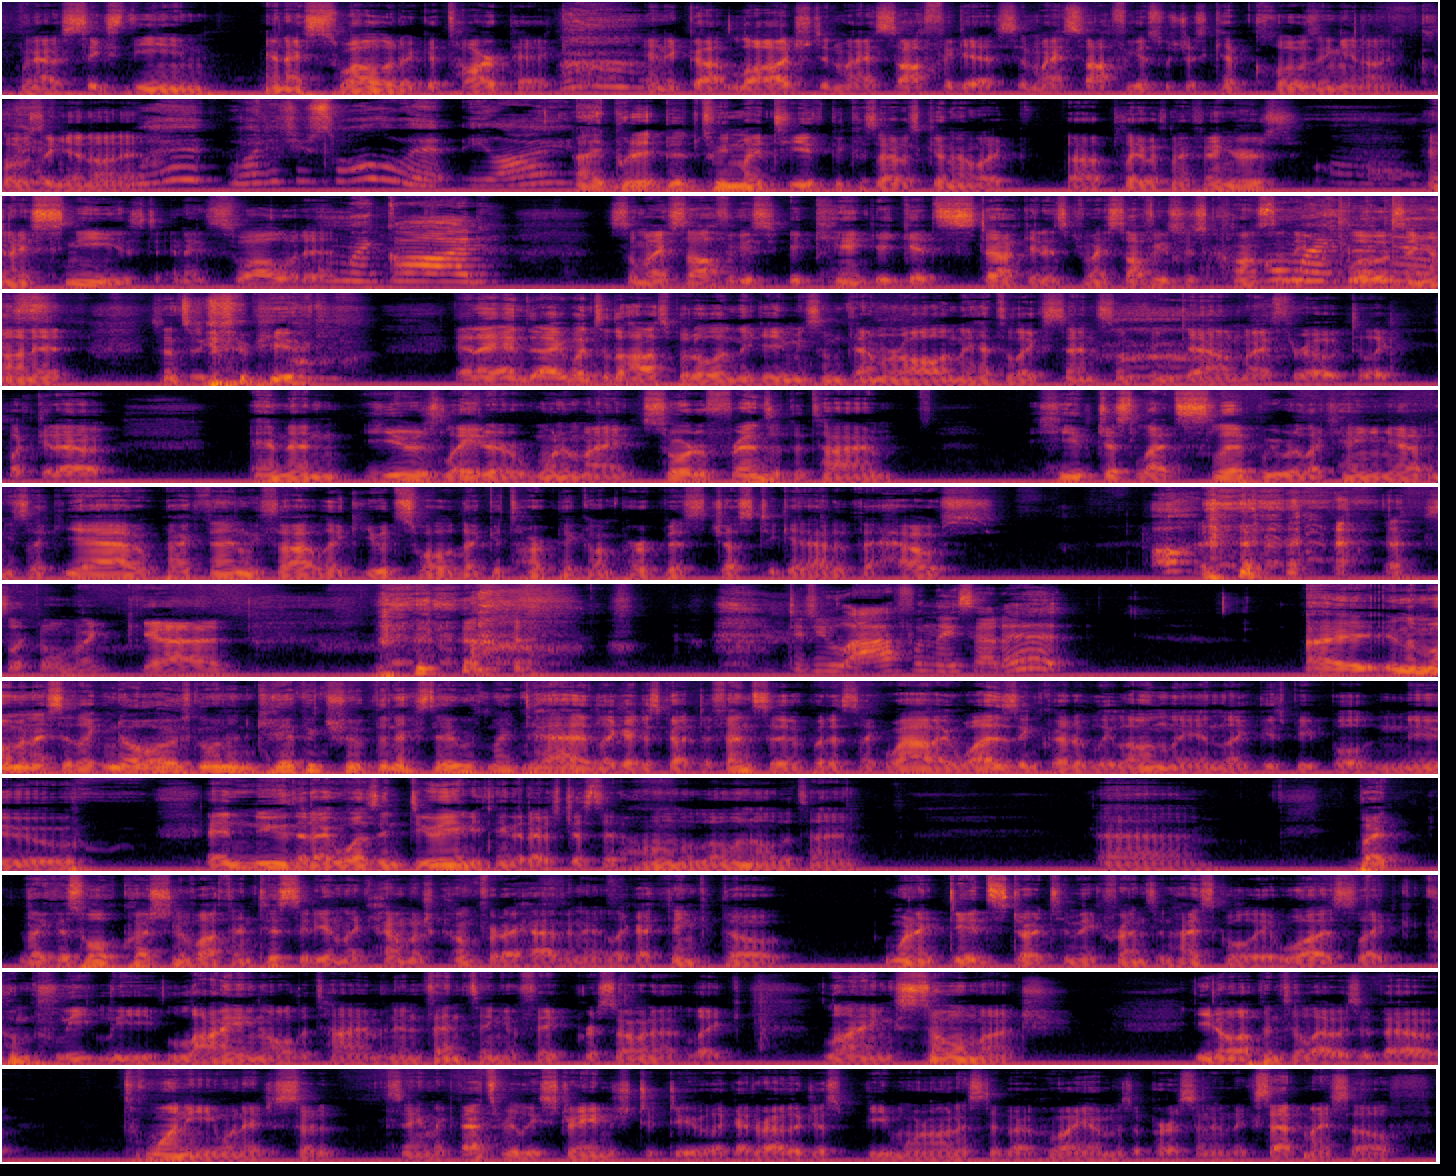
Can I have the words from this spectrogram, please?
when I was 16, and I swallowed a guitar pick, and it got lodged in my esophagus, and my esophagus was just kept closing in on it, closing in on it. What? Why did you swallow it, Eli? I put it between my teeth because I was gonna like uh, play with my fingers, and I sneezed and I swallowed it. Oh my god. So my esophagus it can't it gets stuck, and it's my esophagus is constantly Oh closing goodness. on it since it's gonna puke. And I ended, I went to the hospital and they gave me some Demerol and they had to like send something down my throat to like pluck it out. And then years later, one of my sort of friends at the time, he just let slip. We were like hanging out and he's like, "Yeah, back then we thought like you had swallowed that guitar pick on purpose just to get out of the house." Oh. I was like, "Oh my god." Did you laugh when they said it? I in the moment I said like no I was going on a camping trip the next day with my dad like I just got defensive but it's like wow I was incredibly lonely and like these people knew and knew that I wasn't doing anything that I was just at home alone all the time um, but like this whole question of authenticity and like how much comfort I have in it like I think though when I did start to make friends in high school it was like completely lying all the time and inventing a fake persona like lying so much you know up until I was about 20 when I just started saying like that's really strange to do. Like I'd rather just be more honest about who I am as a person and accept myself.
